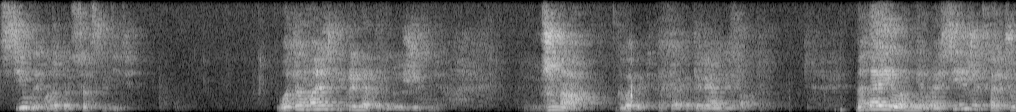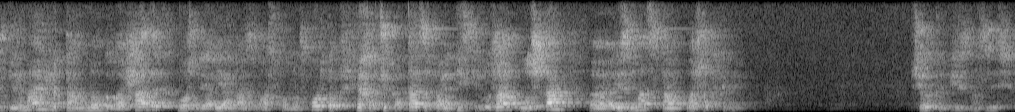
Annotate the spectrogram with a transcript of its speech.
силы вот это все отследить? Вот я маленький пример приведу из жизни. Жена говорит, это, это реальный факт. Надоело мне в России жить, хочу в Германию, там много лошадок, можно я, я занимаюсь конным спортом, я хочу кататься по альпийским лужам, лужкам э, и заниматься там лошадками. Человек и бизнес здесь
